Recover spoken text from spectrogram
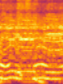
Bye.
